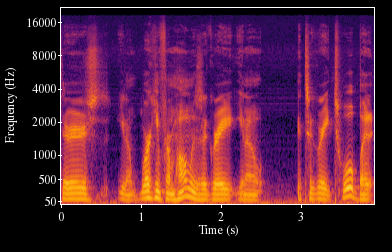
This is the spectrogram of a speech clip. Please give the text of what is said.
there's you know, working from home is a great you know, it's a great tool, but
